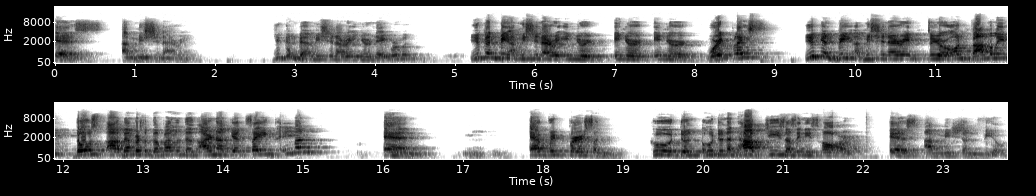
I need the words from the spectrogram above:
is a missionary. You can be a missionary in your neighborhood. You can be a missionary in your in your in your workplace. You can be a missionary to your own family, those uh, members of the family that are not yet saved. Amen. And every person who do, who do not have Jesus in his heart is a mission field.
